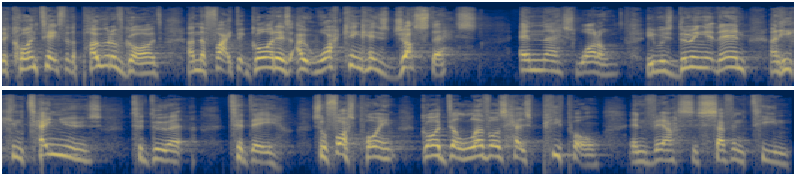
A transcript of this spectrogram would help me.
the context of the power of God and the fact that God is outworking his justice in this world. He was doing it then and he continues to do it today. So, first point God delivers his people in verses 17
